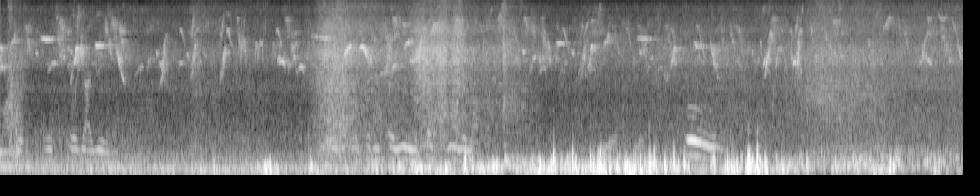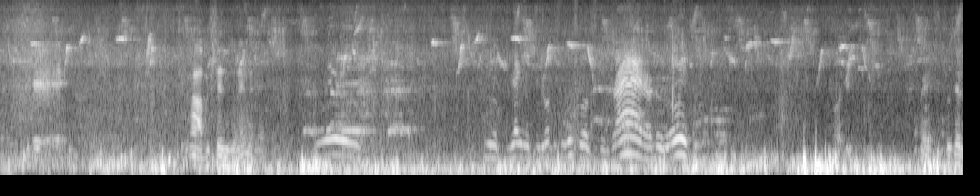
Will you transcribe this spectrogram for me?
นี้ chân của đấy Hãy subscribe cho kênh Ghiền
